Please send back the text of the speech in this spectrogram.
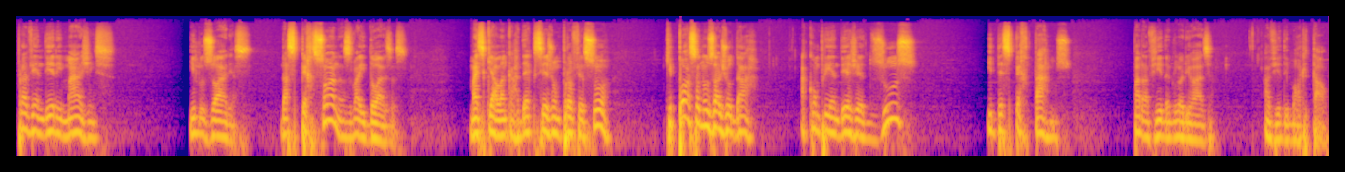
para vender imagens ilusórias das personas vaidosas, mas que Allan Kardec seja um professor que possa nos ajudar a compreender Jesus e despertarmos para a vida gloriosa, a vida imortal.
